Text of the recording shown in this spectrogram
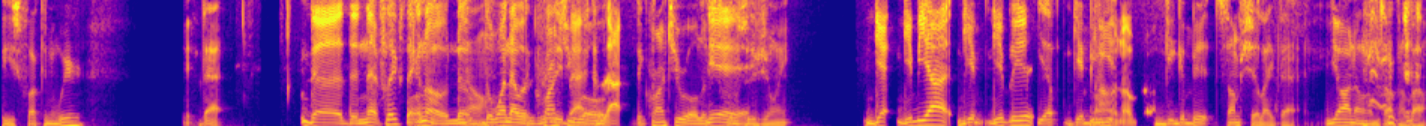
He's fucking weird. That The the Netflix thing? No, the, no, the one that was the really bad. 'cause Crunchyroll, I- the Crunchyroll Yeah. exclusive joint. Gi- Gibeot? Gib- Ghibli? Yep, Gibby, know. Gigabit, some shit like that. Y'all know what I'm talking about.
